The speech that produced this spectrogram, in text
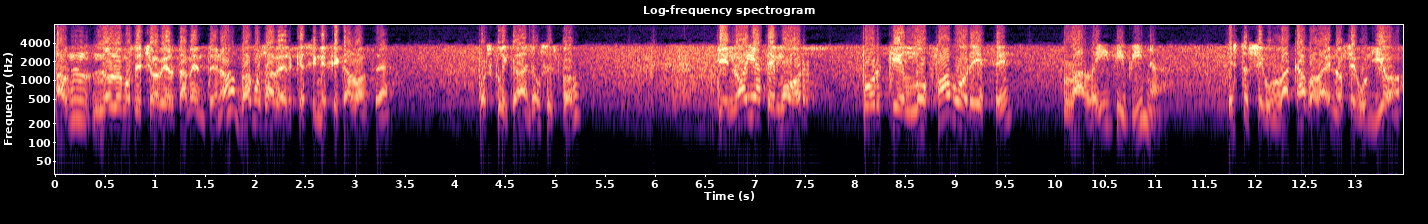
Aún no lo hemos dicho abiertamente, ¿no? Vamos a ver qué significa el 11. Pues clica, ya os Que no haya temor porque lo favorece la ley divina. Esto es según la cábala, ¿eh? no según yo.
